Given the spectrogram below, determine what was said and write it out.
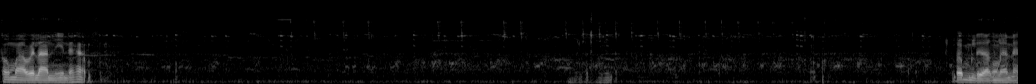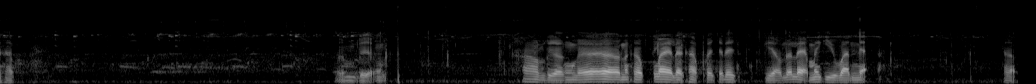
ต้องมาเวลานี้นะครับเริ่มเหลืองแล้วนะครับ เริ่มเหลือง ข้าวเหลืองแล้วนะครับ ใกล้แล้วครับ ก็จะได้เกี่ยวแล้วแหละไม่กี่วันเนี่ยครับ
